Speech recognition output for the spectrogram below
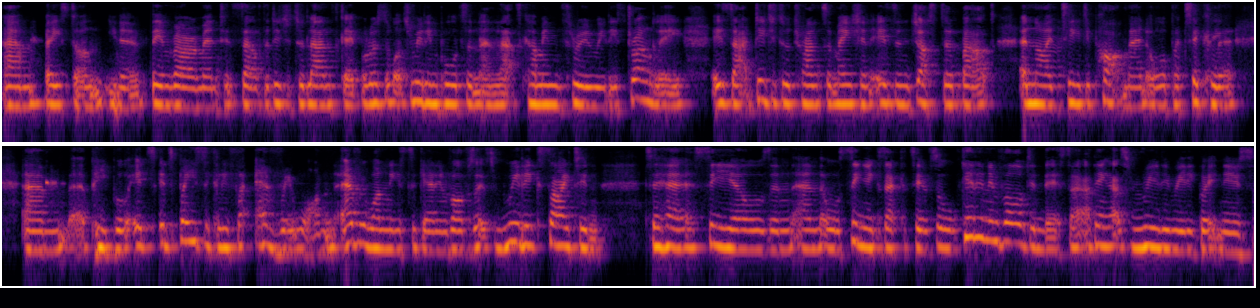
um, based on you know the environment itself, the digital landscape. But also, what's really important, and that's coming through really strongly, is that digital transformation isn't just about an IT department or particular um, people. It's it's basically for everyone. Everyone needs to get involved. So it's really exciting to hear CEOs and, and or senior executives all getting involved in this. I think that's really, really great news.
